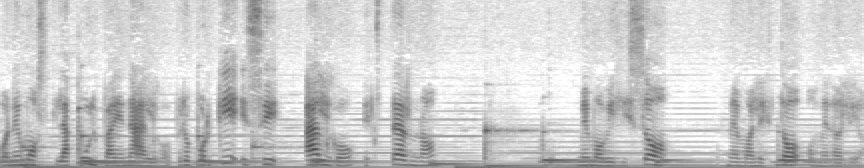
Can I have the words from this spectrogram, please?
Ponemos la culpa en algo, pero ¿por qué ese algo externo me movilizó, me molestó o me dolió.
